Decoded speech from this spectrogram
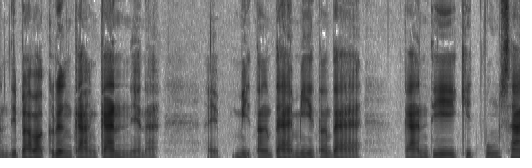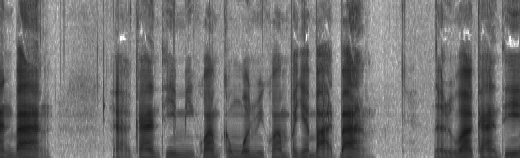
รณ์ที่แปลว่าเครื่องกลางกั้นเนี่ยนะมีตั้งแต่มีตั้งแต่การที่คิดฟุ้งซ่านบ้าง การที่มีความกังวลมีความพยาบาทบ้างหรือว่าการที่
